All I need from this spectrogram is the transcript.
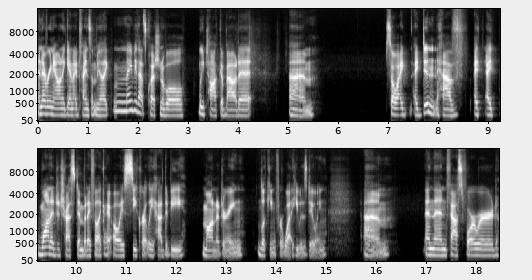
and every now and again, I'd find something like, "Mm, maybe that's questionable. We talk about it. Um, so I I didn't have I I wanted to trust him, but I feel like I always secretly had to be monitoring, looking for what he was doing. Um, and then fast forward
